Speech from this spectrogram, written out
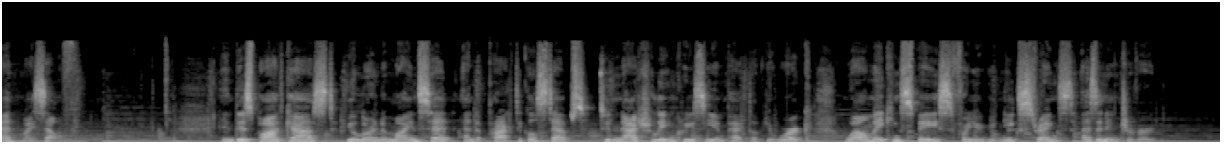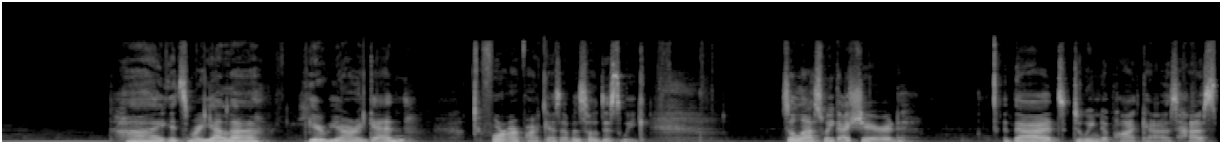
and myself. In this podcast, you'll learn the mindset and the practical steps to naturally increase the impact of your work while making space for your unique strengths as an introvert. Hi, it's Mariela. Here we are again for our podcast episode this week. So last week I shared that doing the podcast has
